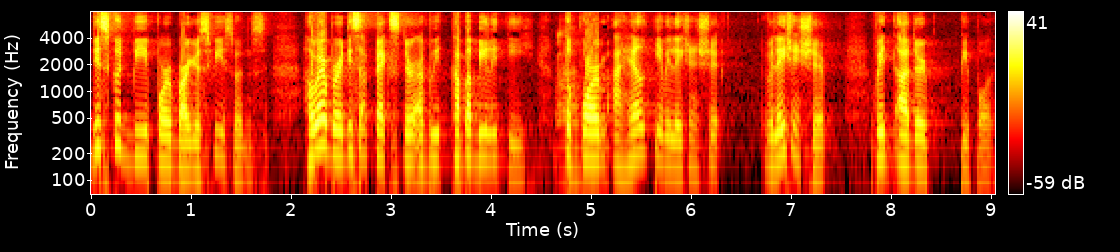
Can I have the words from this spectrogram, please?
This could be for various reasons. However, this affects their abi- capability to form a healthy relationship relationship with other people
